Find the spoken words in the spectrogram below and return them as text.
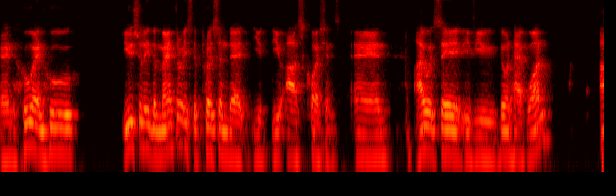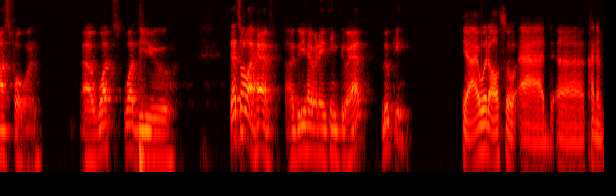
and who and who usually the mentor is the person that you, you ask questions. And I would say if you don't have one, ask for one. Uh, what what do you that's all I have. Uh, do you have anything to add, Luki? Yeah, I would also add uh, kind of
